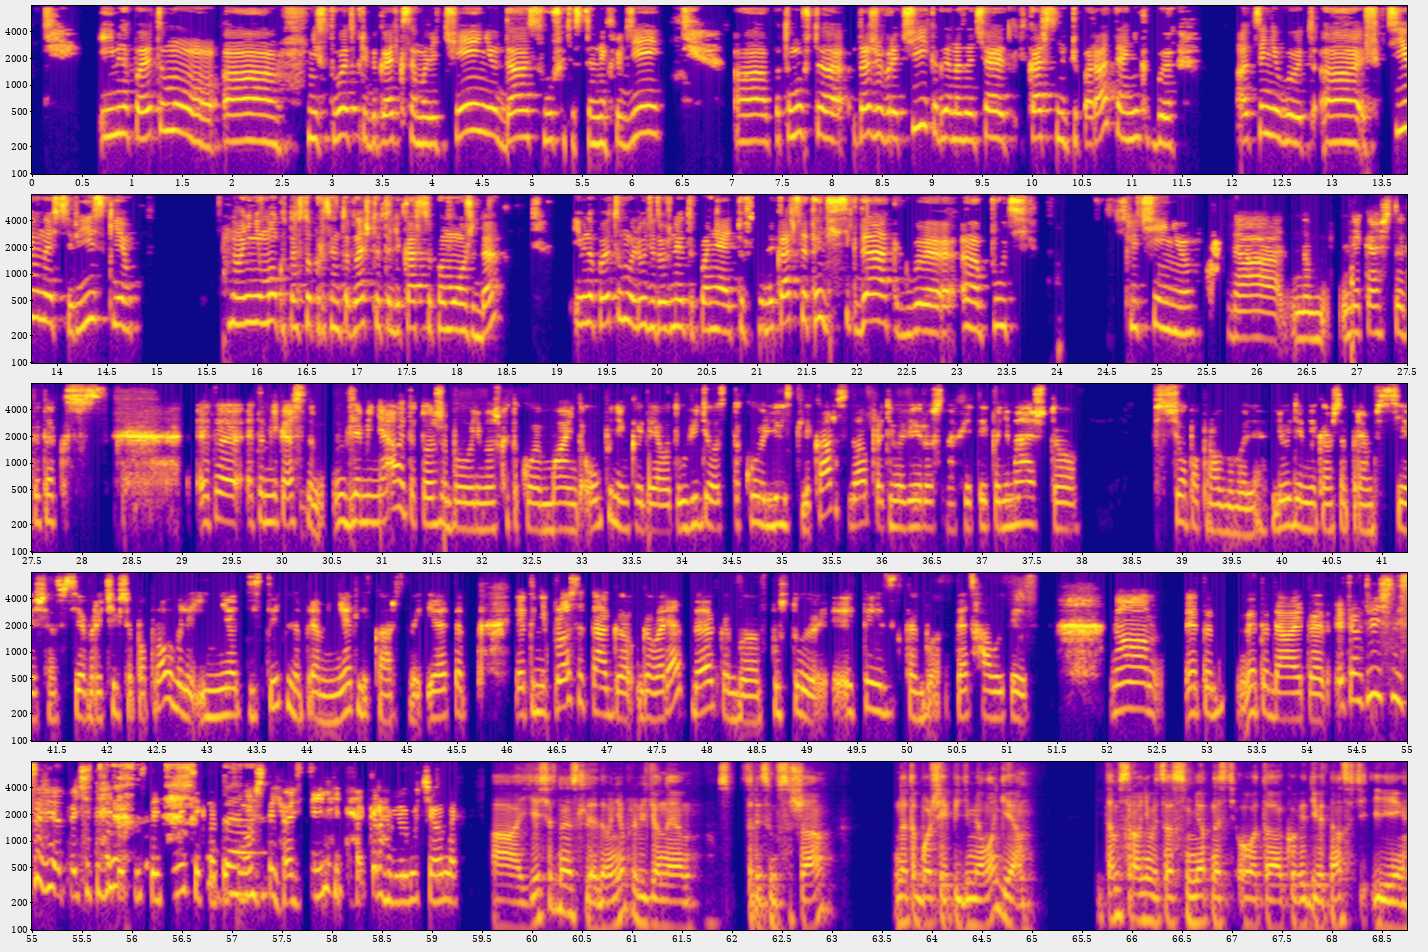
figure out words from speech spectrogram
И именно поэтому э, не стоит прибегать к самолечению, да, слушать остальных людей, э, потому что даже врачи, когда назначают лекарственные препараты, они как бы оценивают э, эффективность, риски, но они не могут на 100% знать, что это лекарство поможет, да? Именно поэтому люди должны это понять, то что лекарство это не всегда как бы э, путь к лечению. Да, но мне кажется, это так... Это, это, мне кажется, для меня это тоже было немножко такой mind-opening, когда я вот увидела такой лист лекарств, да, противовирусных, и ты понимаешь, что все попробовали. Люди, мне кажется, прям все сейчас, все врачи все попробовали, и нет, действительно, прям нет лекарства. И это, это не просто так говорят, да, как бы впустую. It is, как бы, that's how it is. Но это, это да, это, это отличный совет почитать эту статью, кто-то сможет ее осилить, да, кроме ученых. А есть одно исследование, проведенное специалистом США, но это больше эпидемиология, и там сравнивается смертность от COVID-19 э, и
